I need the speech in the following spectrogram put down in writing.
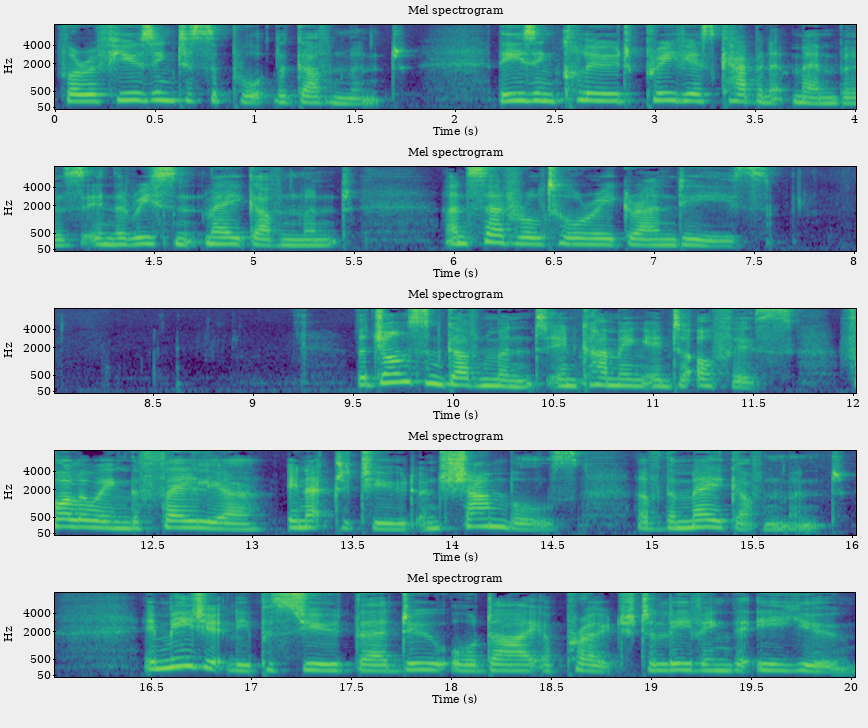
for refusing to support the government these include previous cabinet members in the recent May government and several Tory grandees. The Johnson government, in coming into office following the failure, ineptitude, and shambles of the May government, immediately pursued their do or die approach to leaving the EU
